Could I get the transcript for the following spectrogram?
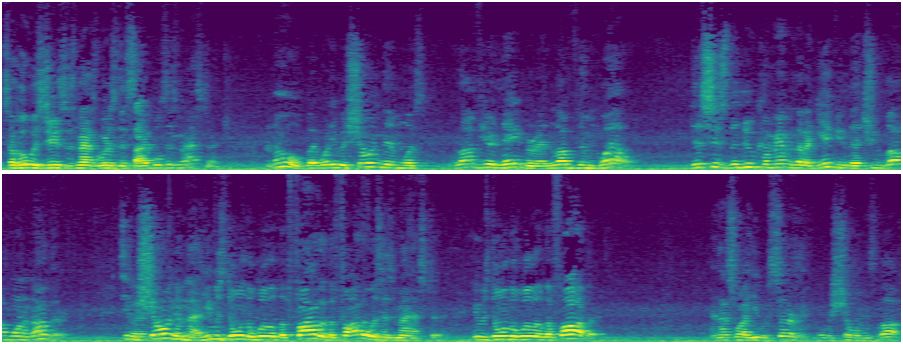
So, who was Jesus' master? Were his disciples his master? No, but what he was showing them was love your neighbor and love them well. This is the new commandment that I give you that you love one another. See, he was showing them that. He was doing the will of the Father. The Father was his master. He was doing the will of the Father. And that's why he was serving. He was showing his love.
